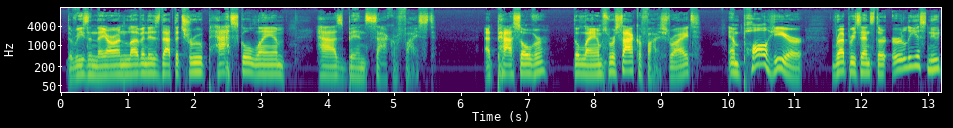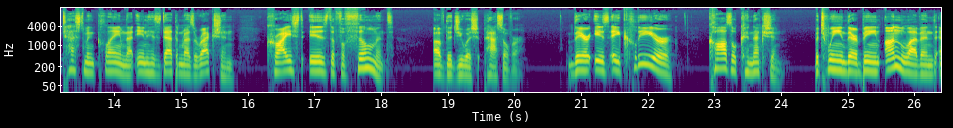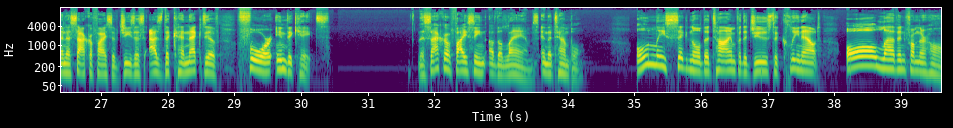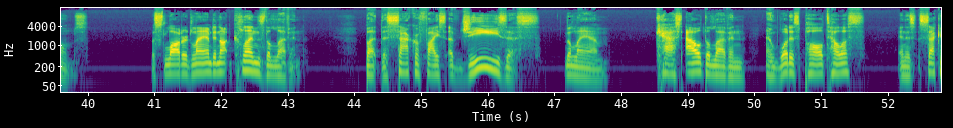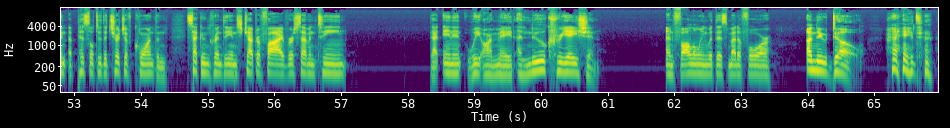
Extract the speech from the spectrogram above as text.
The reason they are unleavened is that the true paschal lamb has been sacrificed. At Passover, the lambs were sacrificed, right? And Paul here represents the earliest New Testament claim that in his death and resurrection, Christ is the fulfillment of the Jewish Passover there is a clear causal connection between there being unleavened and the sacrifice of Jesus as the connective for indicates. The sacrificing of the lambs in the temple only signaled the time for the Jews to clean out all leaven from their homes. The slaughtered lamb did not cleanse the leaven, but the sacrifice of Jesus, the lamb, cast out the leaven. And what does Paul tell us in his second epistle to the church of Corinth in 2 Corinthians chapter 5 verse 17 that in it we are made a new creation. And following with this metaphor, a new dough, right?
